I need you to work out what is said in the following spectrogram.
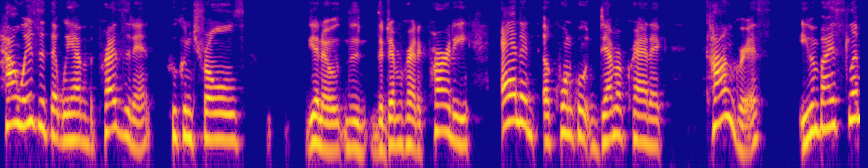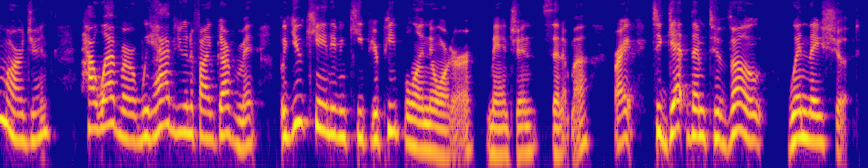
How is it that we have the president who controls, you know, the, the Democratic Party and a, a quote unquote Democratic Congress even by a slim margin. However, we have unified government, but you can't even keep your people in order, Manchin, Sinema, right? To get them to vote when they should.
